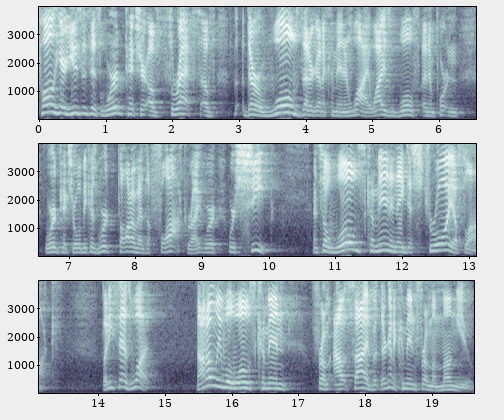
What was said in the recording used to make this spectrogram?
Paul here uses this word picture of threats of there are wolves that are going to come in and why? Why is wolf an important word picture? Well, because we're thought of as a flock, right? We're, we're sheep. And so wolves come in and they destroy a flock. But he says what? Not only will wolves come in from outside, but they're going to come in from among you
